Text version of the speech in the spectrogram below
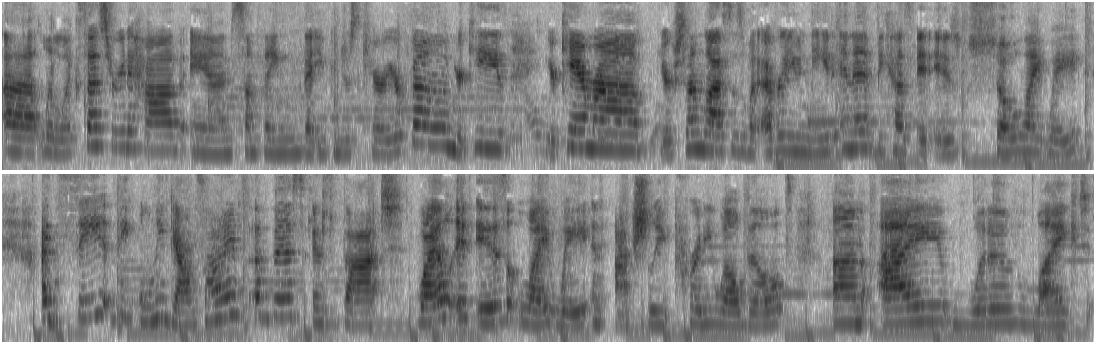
uh, little accessory to have and something that you can just carry your phone, your keys, your camera, your sunglasses, whatever you need in it because it is so lightweight. I'd say the only downsides of this is that while it is lightweight and actually pretty well built, um, I would have liked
